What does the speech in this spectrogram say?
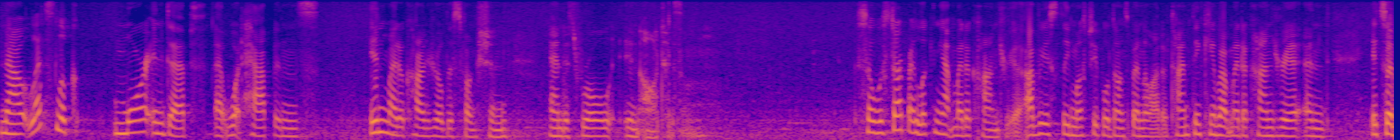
Now, let's look more in depth at what happens in mitochondrial dysfunction and its role in autism. So we'll start by looking at mitochondria. Obviously, most people don't spend a lot of time thinking about mitochondria, and it's a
